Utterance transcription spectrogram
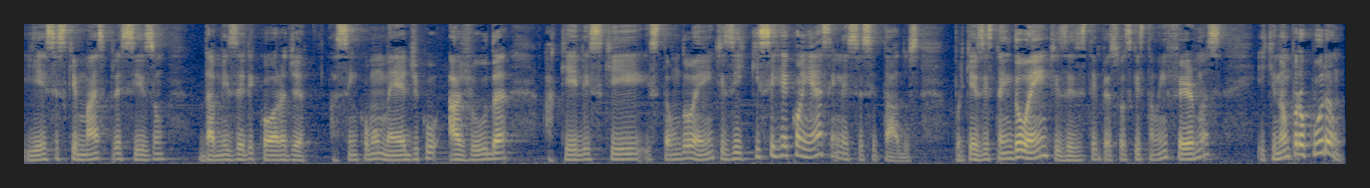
e esses que mais precisam da misericórdia, assim como o médico ajuda aqueles que estão doentes e que se reconhecem necessitados, porque existem doentes, existem pessoas que estão enfermas e que não procuram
